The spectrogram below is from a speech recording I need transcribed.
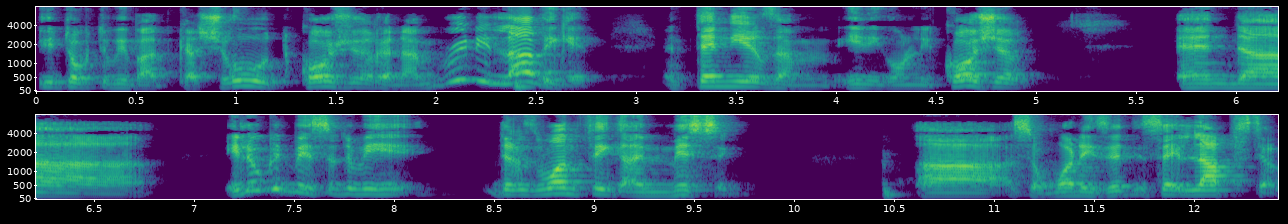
you talk to me about kashrut, kosher, and I'm really loving it. In 10 years, I'm eating only kosher. And uh, he looked at me and said to me, there's one thing I'm missing. Uh, so what is it? He say lobster.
